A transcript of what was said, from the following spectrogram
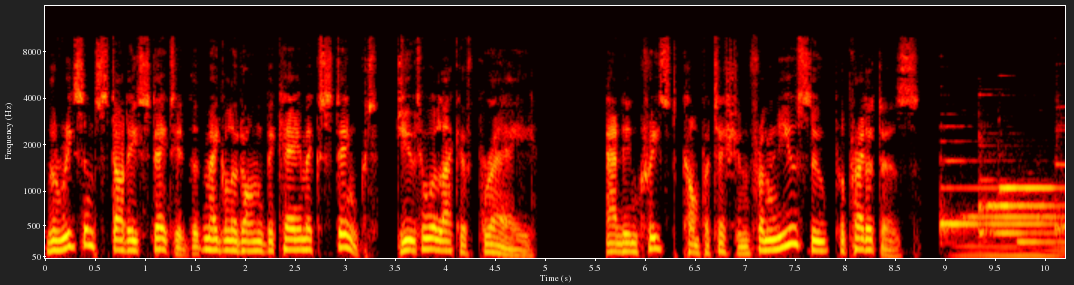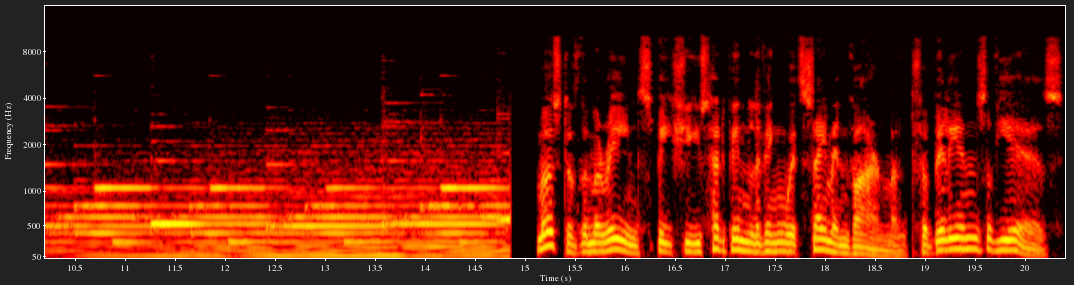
The recent study stated that Megalodon became extinct, due to a lack of prey. And increased competition from new super predators. Most of the marine species had been living with same environment for billions of years.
